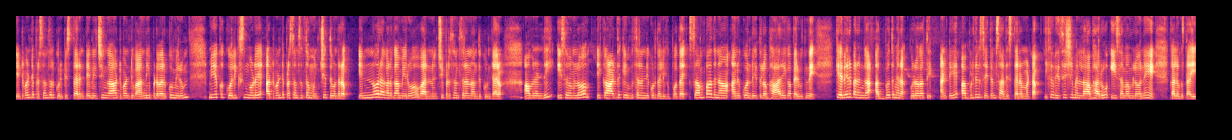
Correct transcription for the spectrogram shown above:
ఎటువంటి ప్రశంసలు కురిపిస్తారంటే నిజంగా అటువంటి వారిని ఇప్పటి వరకు మీరు మీ యొక్క కొలీగ్స్ని కూడా అటువంటి ప్రశంసలతో ముంచెత్తి ఉండరు. ఎన్నో రకాలుగా మీరు వారి నుంచి ప్రశంసలను అందుకుంటారు. అవునండి. ఈ సమయంలో ఇక ఆర్థిక ఇబ్బందులన్నీ కూడా తొలగిపోతాయి. సంపాదన అనుకోని రీతిలో భారీగా పెరుగుతుంది. కెరీర్ పరంగా అద్భుతమైన పురోగతి అంటే అభివృద్ధిని సైతం సాధిస్తారన్నమాట. ఇక విశేషమైన లాభాలు ఈ సమయంలోనే కలుగుతాయి.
